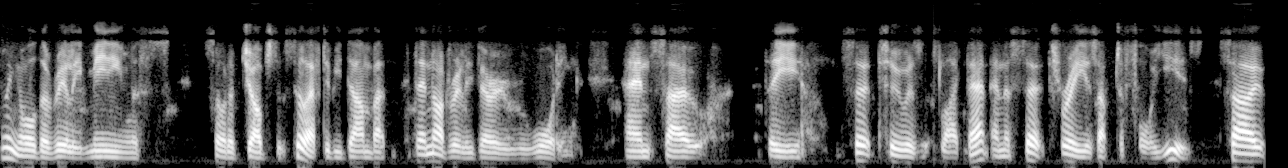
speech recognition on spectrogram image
doing all the really meaningless sort of jobs that still have to be done, but they're not really very rewarding. And so the Cert 2 is like that, and the Cert 3 is up to four years. So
